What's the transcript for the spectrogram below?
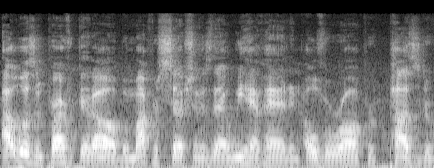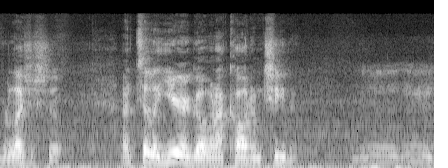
I wasn't perfect at all, but my perception is that we have had an overall positive relationship until a year ago when I caught him cheating. Mm-mm.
